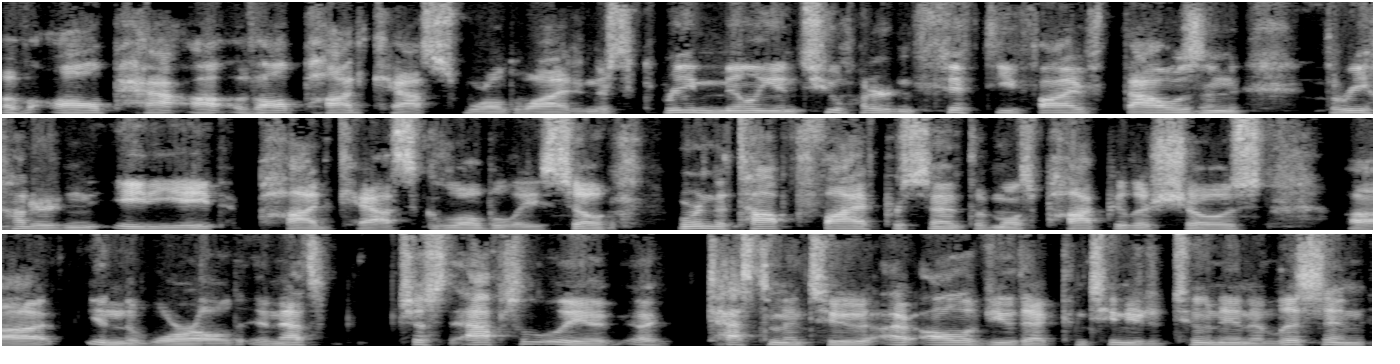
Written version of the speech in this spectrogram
of all pa- uh, of all podcasts worldwide and there's 3,255,388 podcasts globally. So we're in the top 5% of most popular shows uh, in the world and that's just absolutely a, a testament to uh, all of you that continue to tune in and listen,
